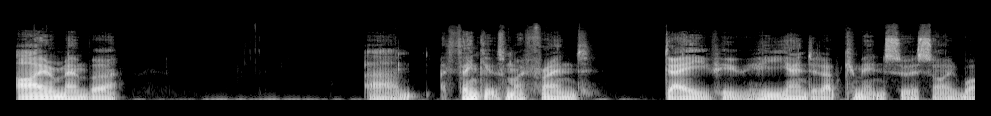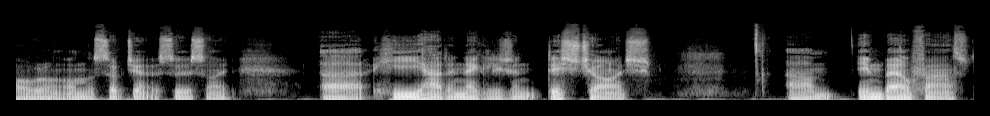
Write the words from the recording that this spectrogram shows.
I remember, um, I think it was my friend Dave who he ended up committing suicide while we're on, on the subject of suicide. Uh, he had a negligent discharge um, in Belfast,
